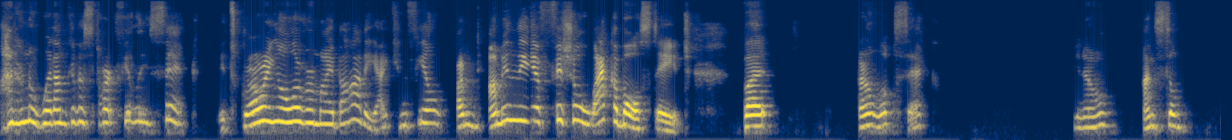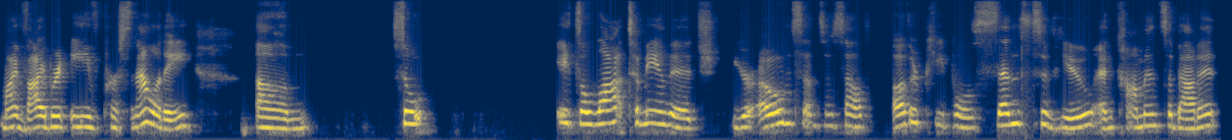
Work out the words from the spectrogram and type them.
I don't know when I'm going to start feeling sick. It's growing all over my body. I can feel I'm I'm in the official whack-a-mole stage, but I don't look sick. You know, I'm still my vibrant Eve personality. Um, so it's a lot to manage your own sense of self, other people's sense of you and comments about it,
